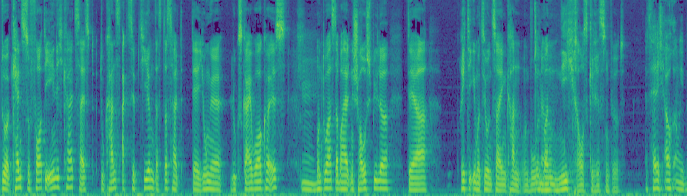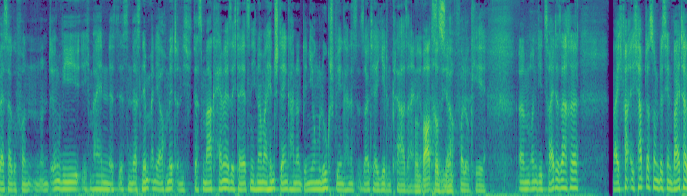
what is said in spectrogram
du erkennst sofort die Ähnlichkeit. Das heißt, du kannst akzeptieren, dass das halt der junge Luke Skywalker ist Mhm. Und du hast aber halt einen Schauspieler, der richtig Emotionen zeigen kann und wo genau. man nicht rausgerissen wird. Das hätte ich auch irgendwie besser gefunden. Und irgendwie, ich meine, das, das, das, nimmt man ja auch mit. Und ich, dass Mark Hamill sich da jetzt nicht nochmal hinstellen kann und den jungen Luke spielen kann, das sollte ja jedem klar sein. Und Bart das ist ja auch voll okay. Ähm, und die zweite Sache, weil ich, ich habe das so ein bisschen weiter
